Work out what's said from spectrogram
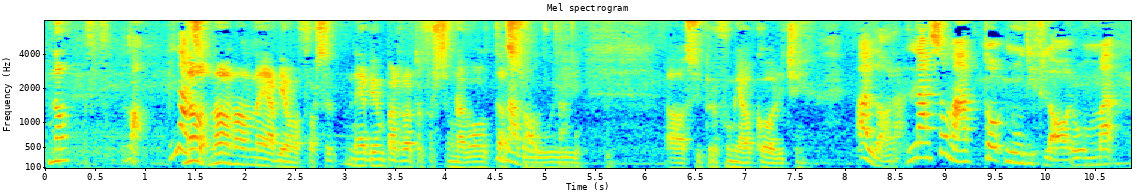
No. No, No, no, ne abbiamo forse ne abbiamo parlato forse una volta, Una sui, uh, sui profumi alcolici. Allora, naso matto nudiflorum.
